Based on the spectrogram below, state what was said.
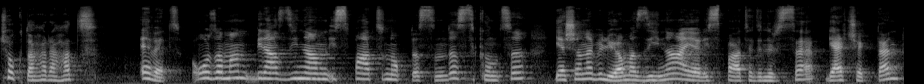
çok daha rahat. Evet, o zaman biraz zinanın ispatı noktasında sıkıntı yaşanabiliyor ama zina eğer ispat edilirse gerçekten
